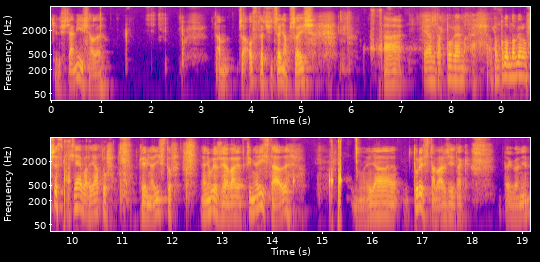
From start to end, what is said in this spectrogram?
Kiedyś chciałem iść, ale tam trzeba ostre ćwiczenia przejść. A ja, że tak powiem, a tam podobno biorą wszystkich, nie? Wariatów, kryminalistów. Ja nie mówię, że ja wariat kryminalista, ale ja turysta bardziej tak tego, nie?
